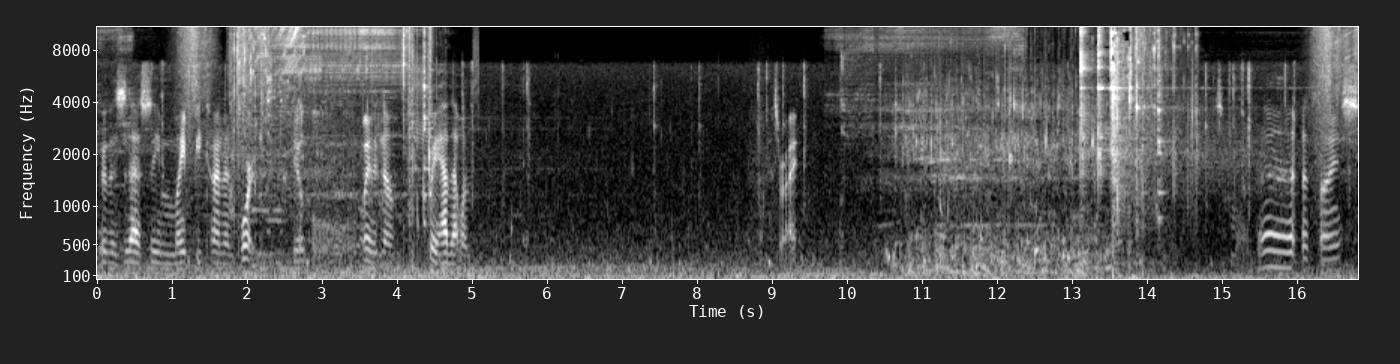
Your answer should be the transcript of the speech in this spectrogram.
So This is actually might be kind of important. Wait, no. We have that one. That's right. That. That's nice.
